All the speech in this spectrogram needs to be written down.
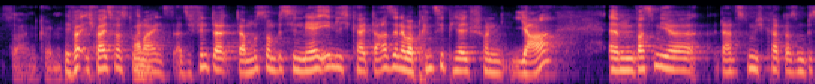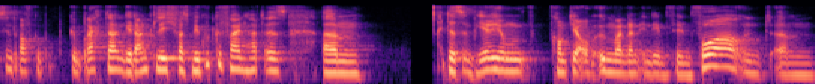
sein können. Ich, ich weiß, was du An meinst. Also ich finde, da, da muss noch ein bisschen mehr Ähnlichkeit da sein, aber prinzipiell schon ja. Ähm, was mir, da hast du mich gerade so ein bisschen drauf ge gebracht, dann, gedanklich, was mir gut gefallen hat, ist, ähm, das Imperium kommt ja auch irgendwann dann in dem Film vor und ähm,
